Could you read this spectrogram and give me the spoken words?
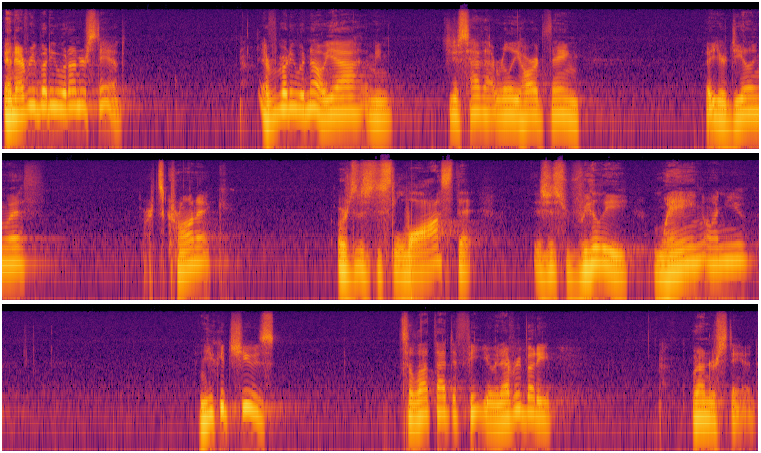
And everybody would understand everybody would know, yeah, I mean, you just have that really hard thing that you're dealing with, or it's chronic, or it's just this loss that is just really weighing on you. And you could choose to let that defeat you, and everybody would understand.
